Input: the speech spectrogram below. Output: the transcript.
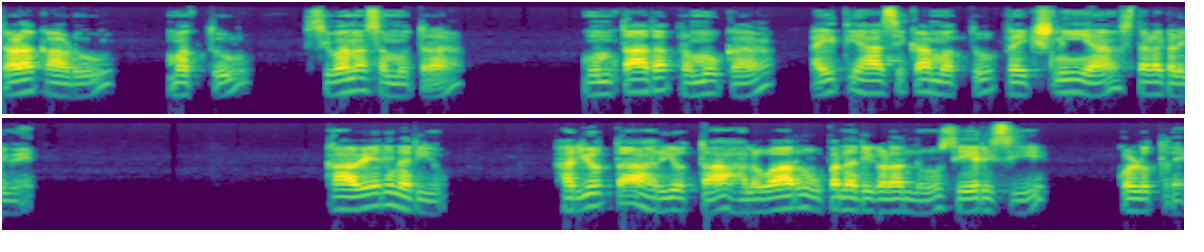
ತಳಕಾಡು ಮತ್ತು ಶಿವನ ಸಮುದ್ರ ಮುಂತಾದ ಪ್ರಮುಖ ಐತಿಹಾಸಿಕ ಮತ್ತು ಪ್ರೇಕ್ಷಣೀಯ ಸ್ಥಳಗಳಿವೆ. ಕಾವೇರಿ ನದಿಯು ಹರಿಯುತ್ತಾ ಹರಿಯುತ್ತಾ ಹಲವಾರು ಉಪನದಿಗಳನ್ನು ಸೇರಿಸಿ ಕೊಳ್ಳುತ್ತದೆ.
